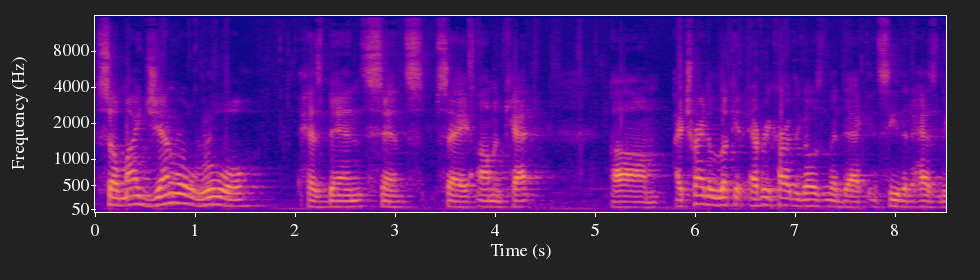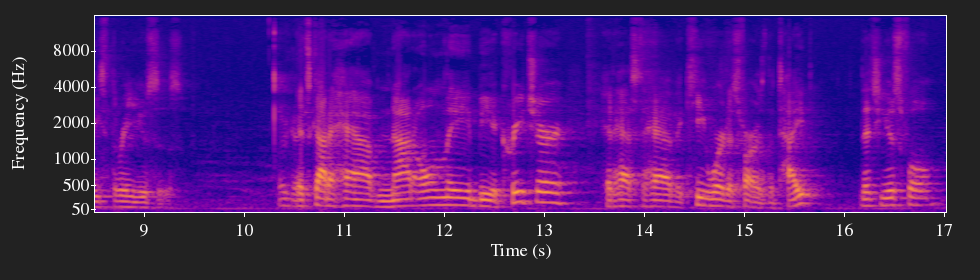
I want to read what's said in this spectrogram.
So my general rule has been since say Amonkhet, um, I try to look at every card that goes in the deck and see that it has at least three uses. okay. It's got to have not only be a creature, it has to have a keyword as far as the type that's useful,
